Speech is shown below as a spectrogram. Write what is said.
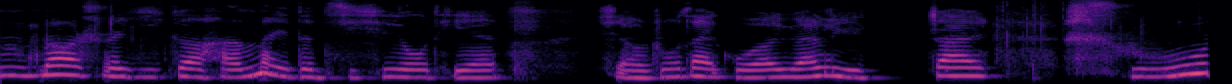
嗯，那是一个很美的秋天。小猪在果园里摘熟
